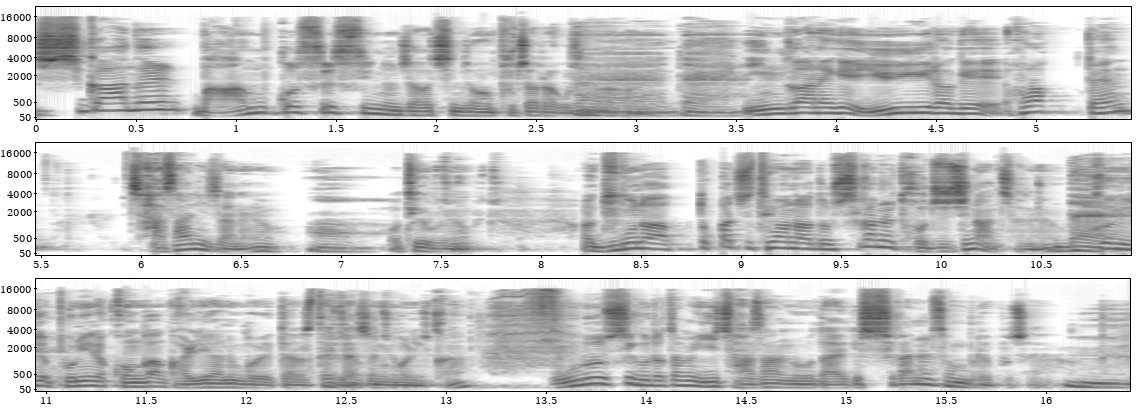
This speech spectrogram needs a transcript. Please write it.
시간을 마음껏 쓸 수 있는 자가 진정한 부자라고. 네. 네. 인간에게 유일하게 허락된 자산이잖아요. 어. 어떻게 보면. 아, 누구나 똑같이 태어나도 시간을 더 주진 않잖아요. 네. 그건 이제 본인의 건강 관리하는 거에 따라서 달라지는 그죠, 거니까. 오롯이 그렇다면 이 자산으로 나에게 시간을 선물해 보자. 음.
